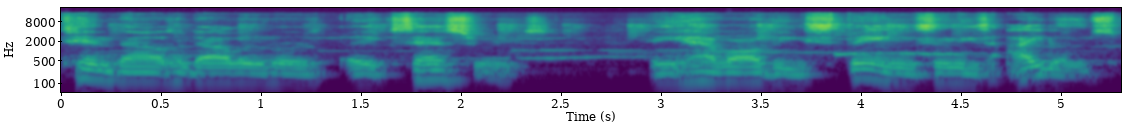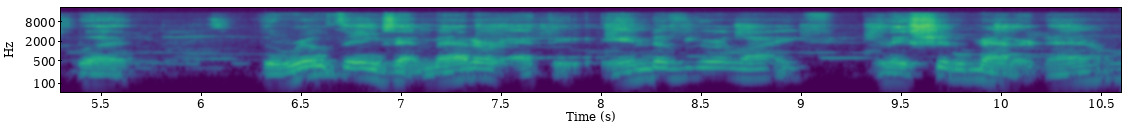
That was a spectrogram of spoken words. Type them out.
$10,000 worth accessories and you have all these things and these items, but the real things that matter at the end of your life, and they should matter now,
